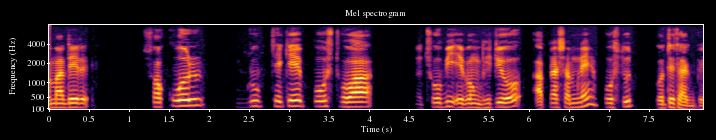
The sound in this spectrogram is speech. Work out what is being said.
আমাদের সকল গ্রুপ থেকে পোস্ট হওয়া ছবি এবং ভিডিও আপনার সামনে প্রস্তুত হতে থাকবে।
